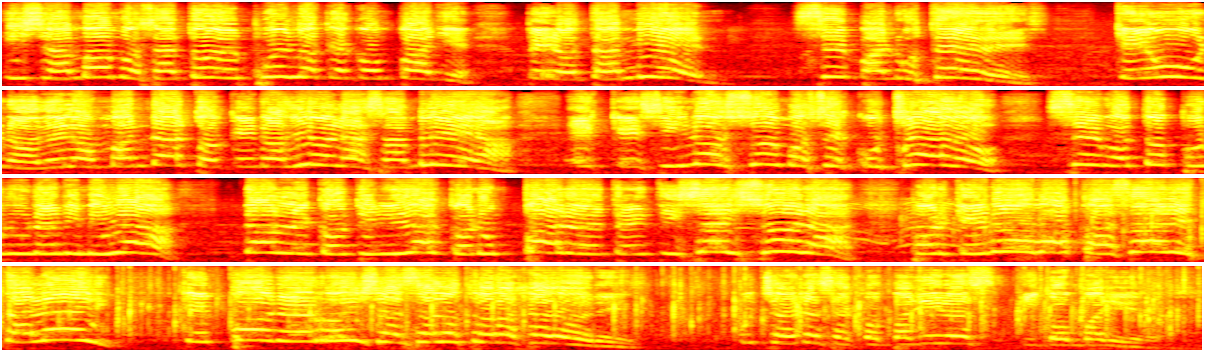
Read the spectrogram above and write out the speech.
y llamamos a todo el pueblo a que acompañe. Pero también sepan ustedes que uno de los mandatos que nos dio la Asamblea es que si no somos escuchados, se votó por unanimidad darle continuidad con un paro de 36 horas, porque no va a pasar esta ley que pone rodillas a los trabajadores. Muchas gracias compañeras y compañeros.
